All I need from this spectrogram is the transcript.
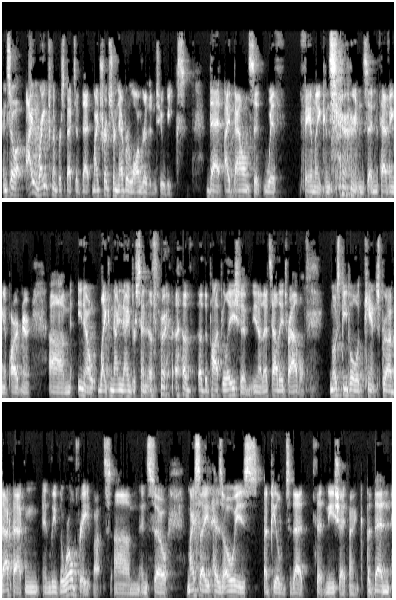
And so I write from the perspective that my trips are never longer than two weeks, that I balance it with family concerns and having a partner. Um, you know, like 99% of, of, of, the population, you know, that's how they travel. Most people can't just put on a backpack and, and leave the world for eight months. Um, and so my site has always appealed to that, that niche, I think. But then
